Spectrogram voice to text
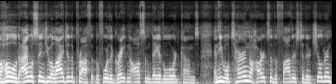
Behold, I will send you Elijah the prophet before the great and awesome day of the Lord comes, and he will turn the hearts of the fathers to their children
